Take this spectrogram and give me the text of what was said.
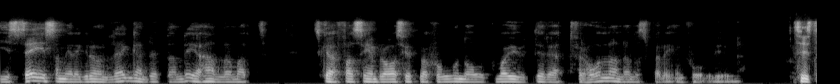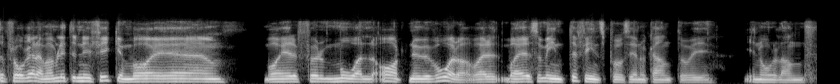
i sig som är det grundläggande, utan det handlar om att skaffa sig en bra situation och vara ute i rätt förhållanden och spela in fågelljud. Sista frågan, man blir lite nyfiken. Vad är, vad är det för målart nu i vår? Vad, är det, vad är det som inte finns på Senokanto i, i Norrland?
